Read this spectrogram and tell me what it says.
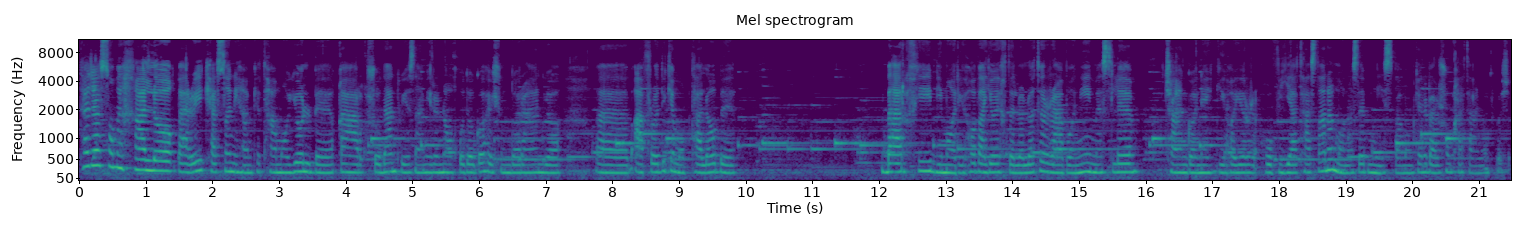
تجسم خلاق برای کسانی هم که تمایل به غرق شدن توی زمیر ناخودآگاهشون دارن یا افرادی که مبتلا به برخی بیماری ها و یا اختلالات روانی مثل چنگانگی های هویت هستن هم مناسب نیست و ممکنه براشون خطرناک باشه.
